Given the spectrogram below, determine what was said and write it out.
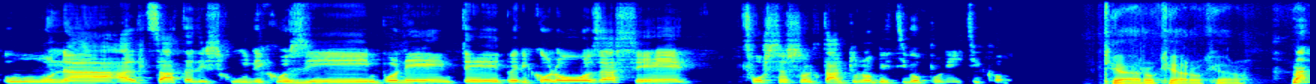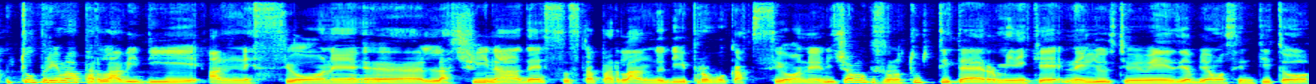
una alzata di scudi così imponente e pericolosa se fosse soltanto un obiettivo politico. Chiaro, chiaro, chiaro. Ma tu prima parlavi di annessione, eh, la Cina adesso sta parlando di provocazione. Diciamo che sono tutti termini che negli ultimi mesi abbiamo sentito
